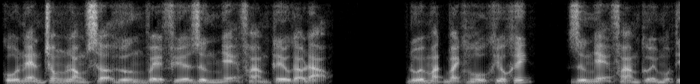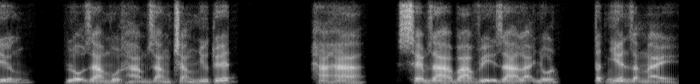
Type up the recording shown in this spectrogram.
cố nén trong lòng sợ hướng về phía rừng nhẹ phàm kêu gào đạo. Đối mặt bạch hổ khiêu khích, rừng nhẹ phàm cười một tiếng, lộ ra một hàm răng trắng như tuyết. Ha ha, xem ra ba vị ra lại nột tất nhiên rằng này,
